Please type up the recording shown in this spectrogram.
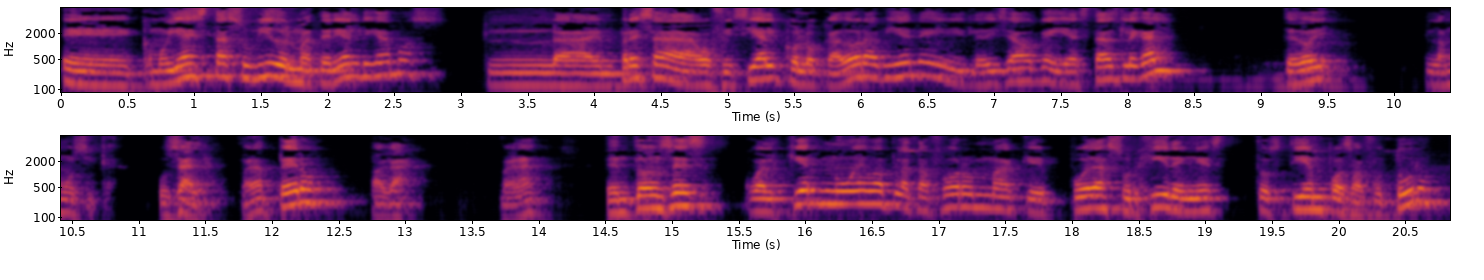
eh, como ya está subido el material, digamos, la empresa oficial colocadora viene y le dice, ah, ok, ya estás legal, te doy la música, usala, ¿verdad? Pero paga, ¿verdad? Entonces, cualquier nueva plataforma que pueda surgir en estos tiempos a futuro,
